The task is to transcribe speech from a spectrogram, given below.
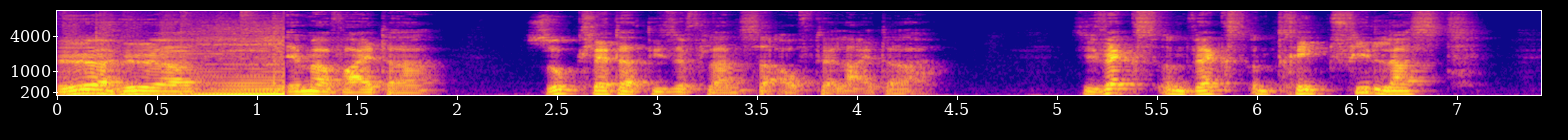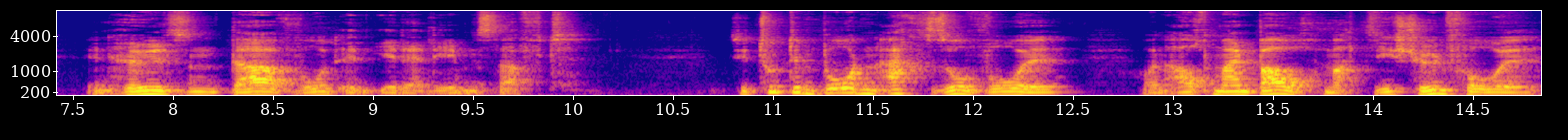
Höher, höher, immer weiter. So klettert diese Pflanze auf der Leiter. Sie wächst und wächst und trägt viel Last. In Hülsen, da wohnt in ihr der Lebenssaft. Sie tut dem Boden ach so wohl, und auch mein Bauch macht sie schön vohl.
